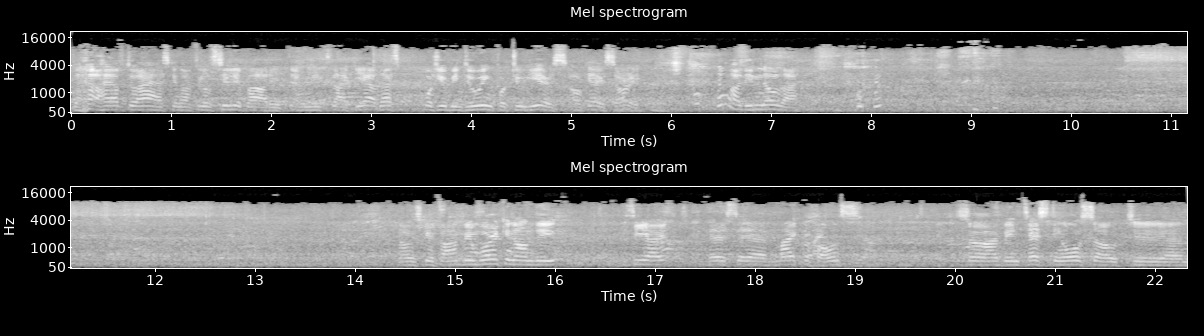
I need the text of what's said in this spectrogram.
I have to ask and I feel silly about it. And it's like, yeah, that's what you've been doing for two years. Okay, sorry. I didn't know that. No, it's good. I've been working on the. See, I, there's uh, microphones. So I've been testing also to um,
